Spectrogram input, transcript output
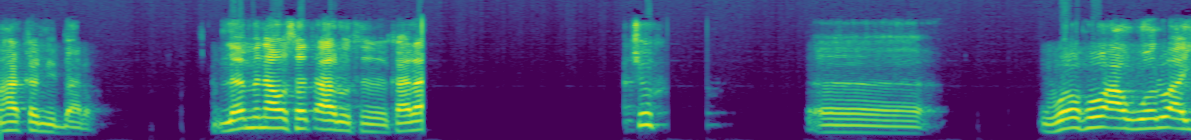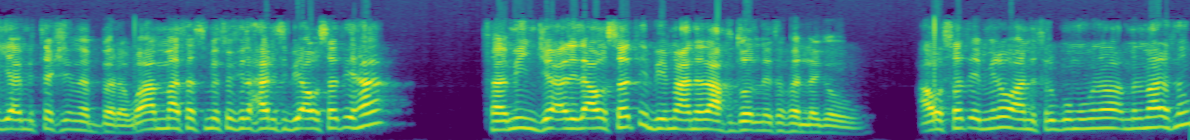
መሐከል የሚባለው ለምን አውሰጥ አሉት ካላችሁ وهو اول ايام التشريق ነበረ واما تسميته في الحادث باوسطها فمن جعل الاوسط بمعنى الافضل ነው የተፈለገው አውሰጥ የሚለው አንድ ትርጉሙ ምን ማለት ነው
